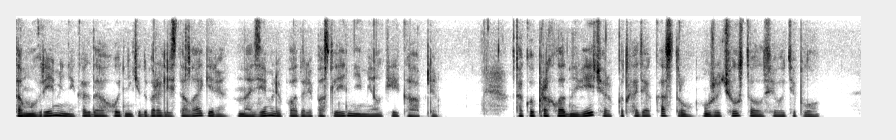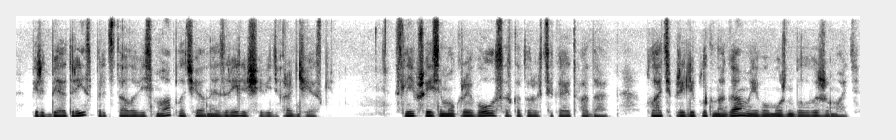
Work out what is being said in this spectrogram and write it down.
тому времени, когда охотники добрались до лагеря, на землю падали последние мелкие капли. В такой прохладный вечер, подходя к костру, уже чувствовалось его тепло. Перед Беатрис предстало весьма плачевное зрелище в виде Франчески. Слипшиеся мокрые волосы, с которых текает вода, платье прилипло к ногам, и его можно было выжимать,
